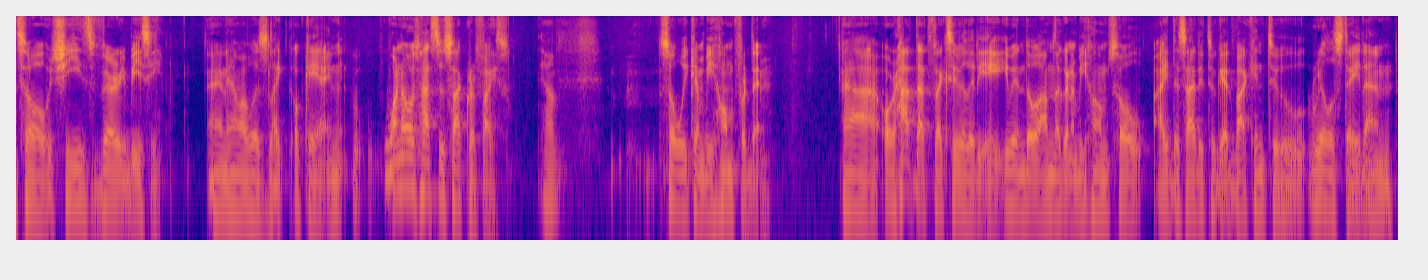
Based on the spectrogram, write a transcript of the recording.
So she's very busy. And I was like, okay, I, one of us has to sacrifice. Yep. so we can be home for them. Uh, or have that flexibility even though i'm not going to be home. So i decided to get back into real estate. And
